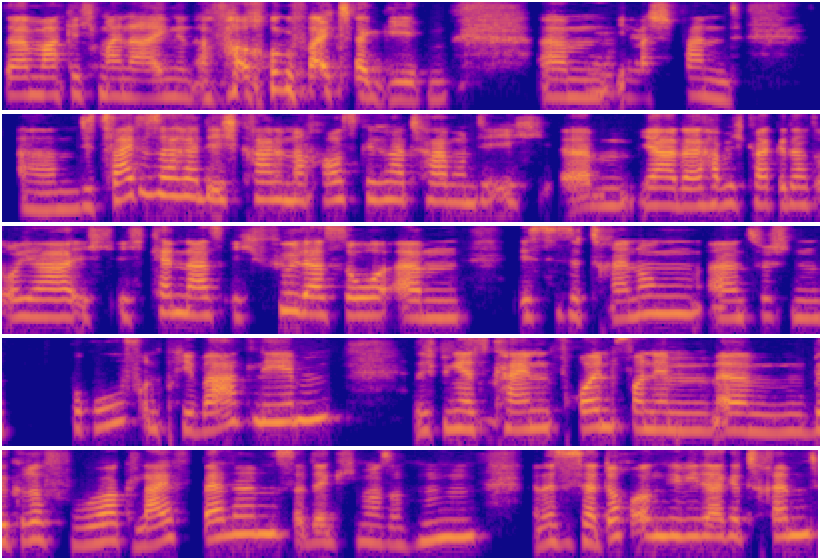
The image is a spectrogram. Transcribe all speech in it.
da mag ich meine eigenen Erfahrungen weitergeben. Ähm, ja. ja, spannend. Ähm, die zweite Sache, die ich gerade noch rausgehört habe und die ich, ähm, ja, da habe ich gerade gedacht, oh ja, ich, ich kenne das, ich fühle das so, ähm, ist diese Trennung äh, zwischen Beruf und Privatleben. Also ich bin jetzt kein Freund von dem ähm, Begriff Work-Life-Balance. Da denke ich immer so, hm, dann ist es ja doch irgendwie wieder getrennt.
